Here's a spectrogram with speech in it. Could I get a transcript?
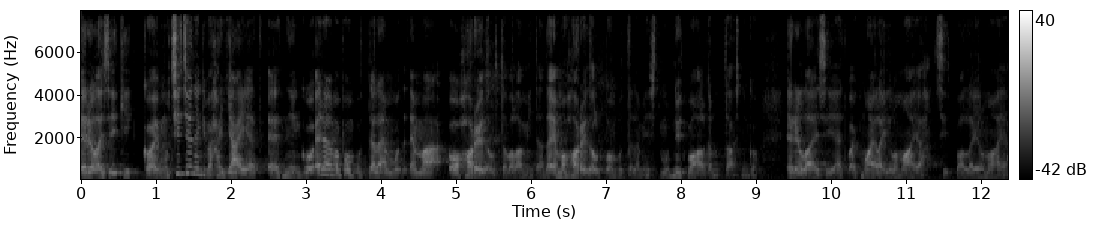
erilaisia kikkoja, mutta sitten se jotenkin vähän jäi, että et niinku, edellä mä pomputtelen, mutta en mä oo harjoitellut tavallaan mitään, tai en mä oo harjoitellut pomputtelemista, mutta nyt mä oon alkanut taas niinku erilaisia, että vaikka mailla ilmaa ja sit pallo ilmaa ja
